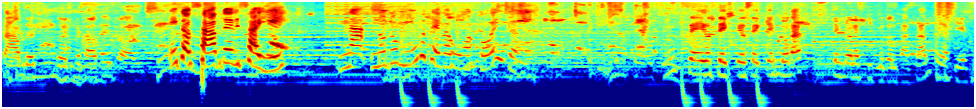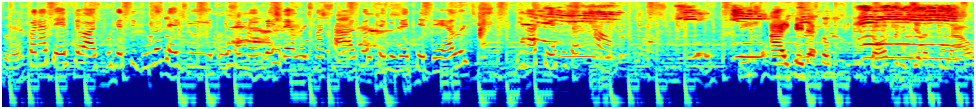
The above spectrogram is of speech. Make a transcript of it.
sábado antes antes de começar outras horas. Então, sábado ele saiu. Na, no domingo teve alguma coisa? Não sei, eu sei, que- eu sei que terminou na, terminou na segunda do ano passado, não foi na terça, não. Foi na terça, eu acho, porque segunda teve o remember delas na casa, teve o VT delas, e na terça a final. Aí teve ação do TikTok no dia da final.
